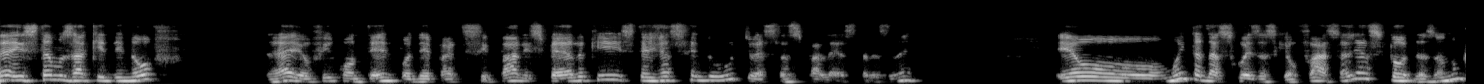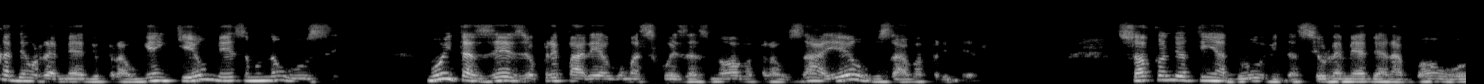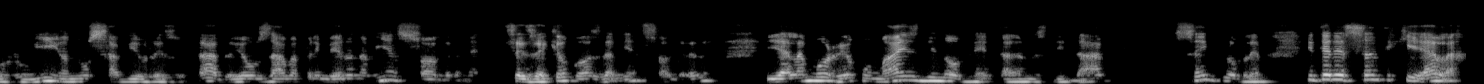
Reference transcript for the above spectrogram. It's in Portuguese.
Bem, estamos aqui de novo. Né? Eu fico contente de poder participar. Espero que esteja sendo útil essas palestras. Né? Eu, muitas das coisas que eu faço, aliás, todas, eu nunca dei um remédio para alguém que eu mesmo não use. Muitas vezes eu preparei algumas coisas novas para usar, eu usava primeiro. Só quando eu tinha dúvida se o remédio era bom ou ruim, eu não sabia o resultado, eu usava primeiro na minha sogra, né? Vocês veem que eu gosto da minha sogra, né? E ela morreu com mais de 90 anos de idade, sem problema. Interessante que ela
